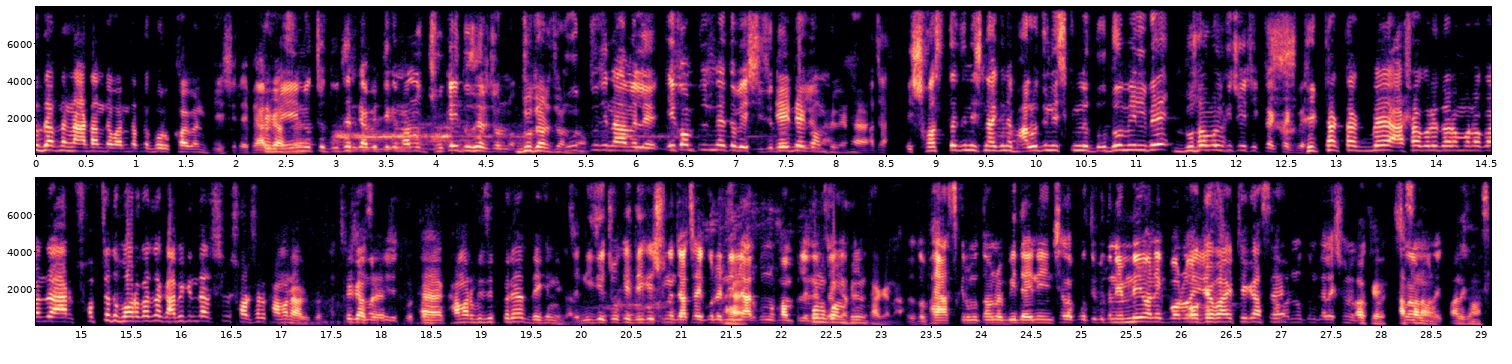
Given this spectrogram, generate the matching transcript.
যদি আপনি না টানতে পারেন তাহলে গরু খাবেন কি? সেটাই আর মেইন হচ্ছে দুধের গাভীর দিকে মানুষ ঝুঁকেই দুধের জন্য। দুধের জন্য। দুধ যদি না মেলে এই কমপ্লেন তো বেশি যে দুধ এইটাই মেলে না। কমপ্লেন হ্যাঁ। আচ্ছা এই সস্তা জিনিস না কিনে ভালো জিনিস কিনলে দুধও মিলবে দুধও মিলবে। কিছুই ঠিকঠাক থাকবে। ঠিকঠাক থাকবে। আশা করি ধরো মনে করেন যে আর সবচেয়ে বড় কথা গাভী কিন্তু আসলে সরাসরি খামারে আসবেন ঠিক আছে। হ্যাঁ খামার ভিজিট করে দেখে নিবেন। আচ্ছা, নিজে চোখে দেখে শুনে যাচাই করে নিলে হ্যাঁ। আর কোনো কমপ্লেন কোনো কমপ্লেন থাকে না। তো ভাই আজকের মতো আমরা বিদায় নিই ইনশাআল্লাহ প্রতিবেদন এমনিই অনেক বড় ওকে ভাই ঠিক আছে। নতুন কালেকশনে ওকে আসসালামু আলাইকুম। আলাইকুম আসসালাম।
